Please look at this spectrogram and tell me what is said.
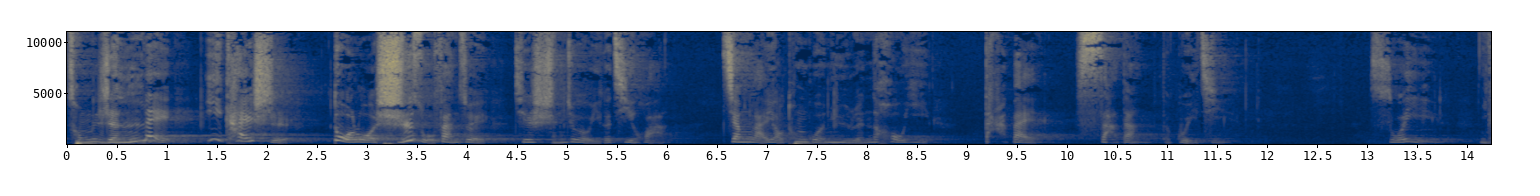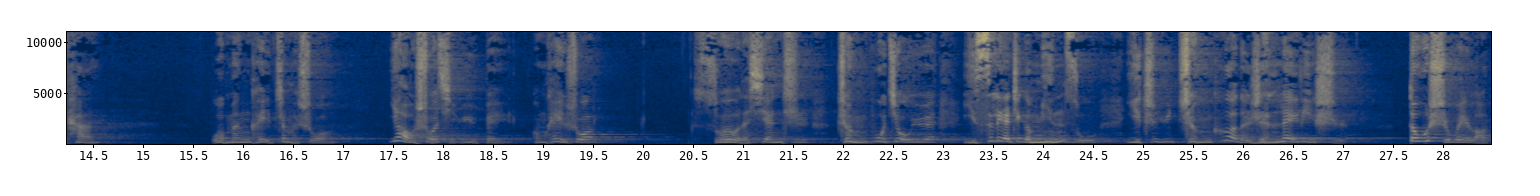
从人类一开始堕落、始祖犯罪，其实神就有一个计划，将来要通过女人的后裔。打败撒旦的诡计，所以你看，我们可以这么说：要说起预备，我们可以说，所有的先知、整部旧约、以色列这个民族，以至于整个的人类历史，都是为了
